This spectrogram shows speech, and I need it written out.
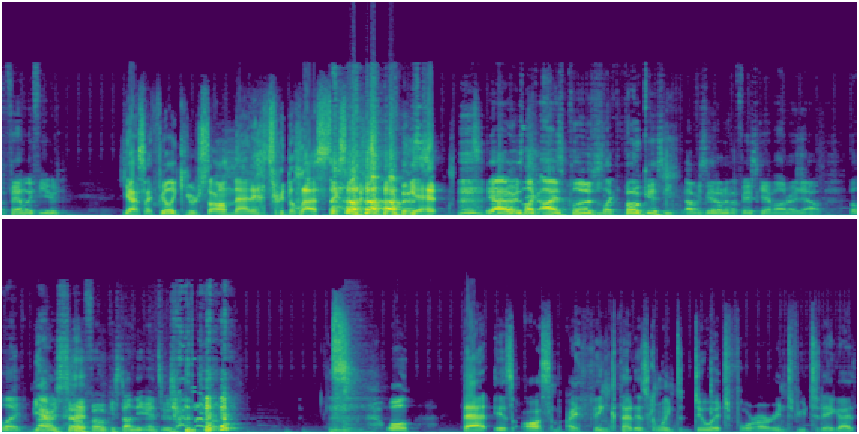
A Family Feud? Yes, I feel like you're just on that answering the last six questions yet. yeah, it was like eyes closed, just like focus. You, obviously, I don't have a face cam on right now, but like Yeah. I was so focused on the answers. Well, that is awesome. I think that is going to do it for our interview today, guys.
